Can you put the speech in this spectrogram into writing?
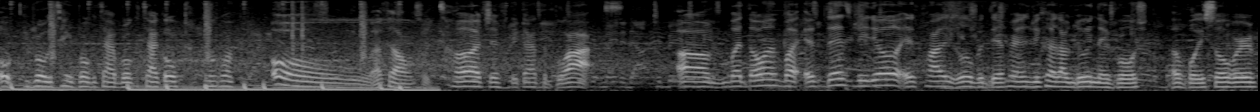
Oh he broke a tackle, broke a tackle, broke a tackle. Come on, come on. Oh I thought almost touch if they got the blocks. Um but the one but if this video is probably a little bit different because I'm doing a voice a voiceover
